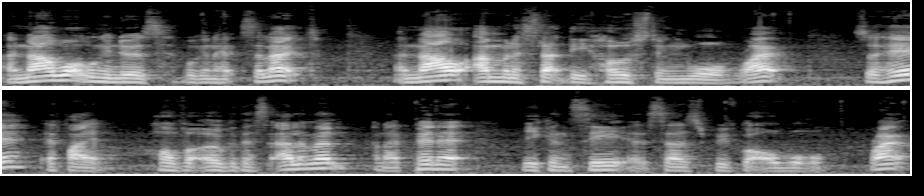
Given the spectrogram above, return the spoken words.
and now what we're going to do is we're going to hit select. And now I'm going to select the hosting wall, right? So here, if I hover over this element and I pin it, you can see it says we've got a wall, right?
